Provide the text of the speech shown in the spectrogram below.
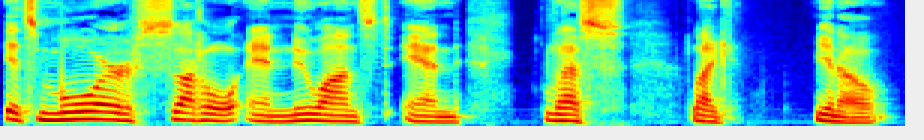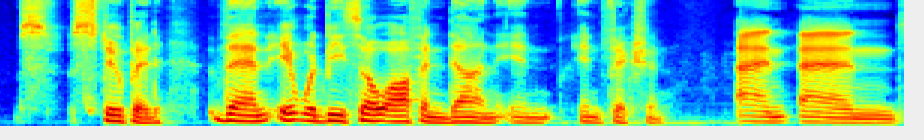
it's more subtle and nuanced and less like you know s- stupid than it would be so often done in in fiction. And and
